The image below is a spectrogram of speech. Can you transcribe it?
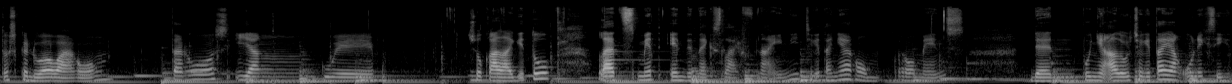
Terus kedua warung. Terus yang gue suka lagi tuh Let's Meet in the Next Life. Nah ini ceritanya rom romance dan punya alur cerita yang unik sih.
